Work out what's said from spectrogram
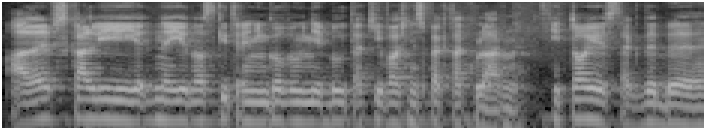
ale w skali jednej jednostki treningowej nie był taki właśnie spektakularny. I to jest jak gdyby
